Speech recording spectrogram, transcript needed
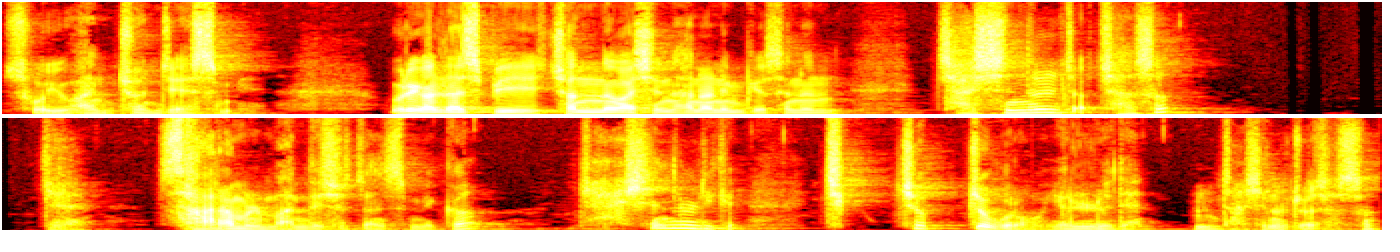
소유한 존재였습니다. 우리가 알다시피 전능하신 하나님께서는 자신을 쫓아서 사람을 만드셨지 않습니까? 자신을 이렇게 직접적으로 연루된 음, 자신을 쫓아서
